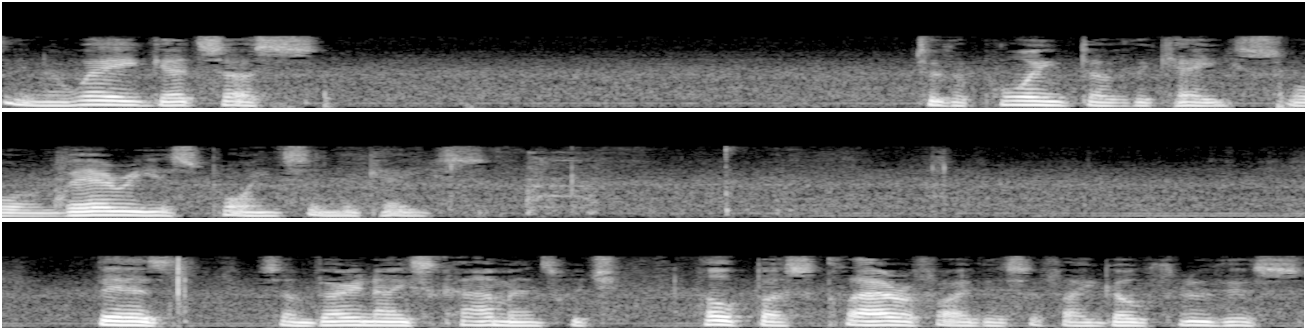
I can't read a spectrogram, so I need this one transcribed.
in a way, gets us to the point of the case, or various points in the case. There's some very nice comments which help us clarify this if I go through this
